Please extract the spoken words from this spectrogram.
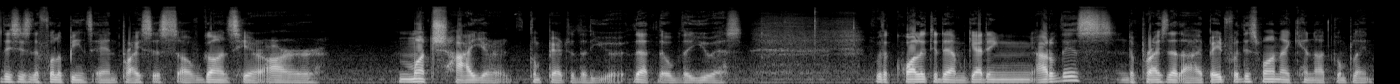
this is the Philippines and prices of guns here are much higher compared to the U that of the US with the quality that I'm getting out of this and the price that I paid for this one I cannot complain.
